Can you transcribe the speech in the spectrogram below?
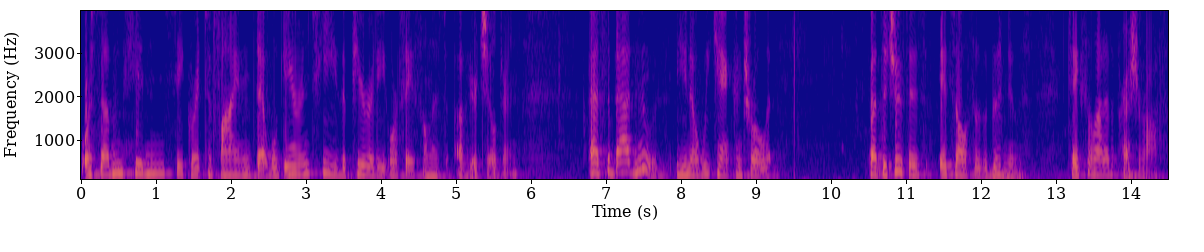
or some hidden secret to find that will guarantee the purity or faithfulness of your children. That's the bad news. You know, we can't control it. But the truth is, it's also the good news. It takes a lot of the pressure off.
